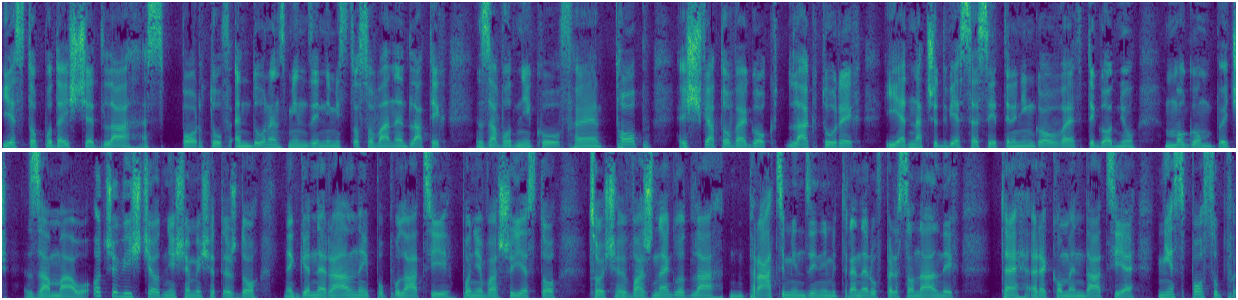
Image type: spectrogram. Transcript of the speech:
Jest to podejście dla sportów endurance, między innymi stosowane dla tych zawodników e, top światowego, dla których jedna czy dwie sesje treningowe w tygodniu mogą być za mało. Oczywiście odniesiemy się też do generalnej populacji, ponieważ jest to coś ważnego dla pracy między innymi trenerów personalnych, te rekomendacje nie sposób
